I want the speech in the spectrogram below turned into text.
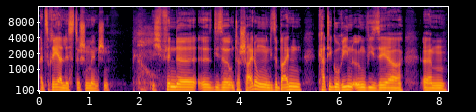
Als realistischen Menschen. Ich finde äh, diese Unterscheidungen in diese beiden Kategorien irgendwie sehr ähm,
